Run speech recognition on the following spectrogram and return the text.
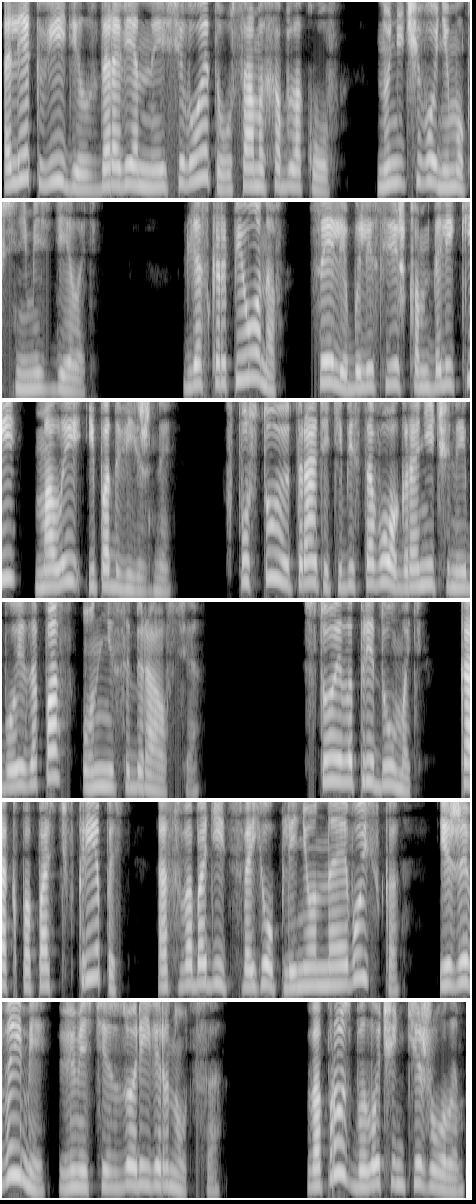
Олег видел здоровенные силуэты у самых облаков, но ничего не мог с ними сделать. Для скорпионов Цели были слишком далеки, малы и подвижны. Впустую тратить и без того ограниченный боезапас он не собирался. Стоило придумать, как попасть в крепость, освободить свое плененное войско и живыми вместе с Зорей вернуться. Вопрос был очень тяжелым,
